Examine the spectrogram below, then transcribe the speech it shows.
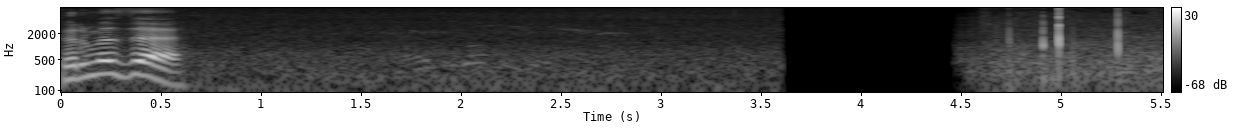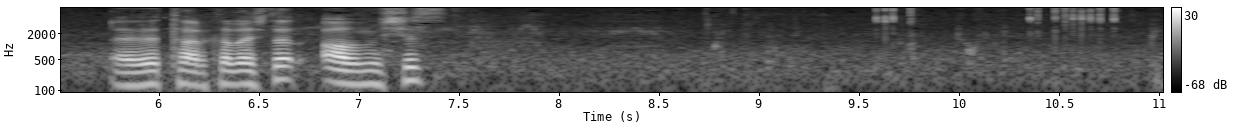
Kırmızı. Evet arkadaşlar almışız. Bir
